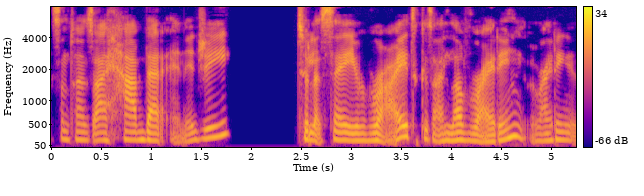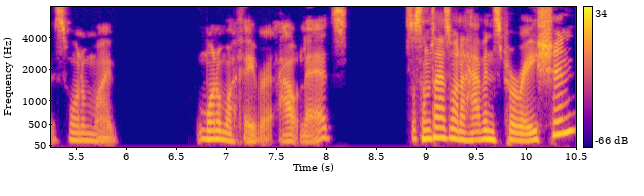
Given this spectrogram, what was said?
sometimes I have that energy to let's say write because I love writing. Writing is one of my one of my favorite outlets. So sometimes when I have inspiration,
